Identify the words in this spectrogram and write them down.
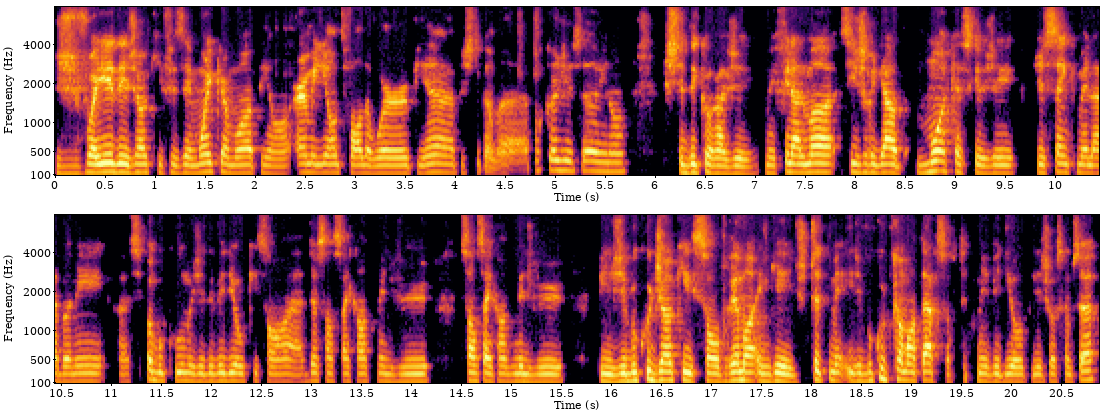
je voyais des gens qui faisaient moins que moi, puis ont un million de followers, puis, hein, puis j'étais comme, ah, pourquoi j'ai ça, you know? Puis j'étais découragé. Mais finalement, si je regarde, moi, qu'est-ce que j'ai? J'ai 5000 abonnés, euh, c'est pas beaucoup, mais j'ai des vidéos qui sont à 250 000 vues, 150 000 vues, puis j'ai beaucoup de gens qui sont vraiment engaged. J'ai beaucoup de commentaires sur toutes mes vidéos, puis des choses comme ça.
